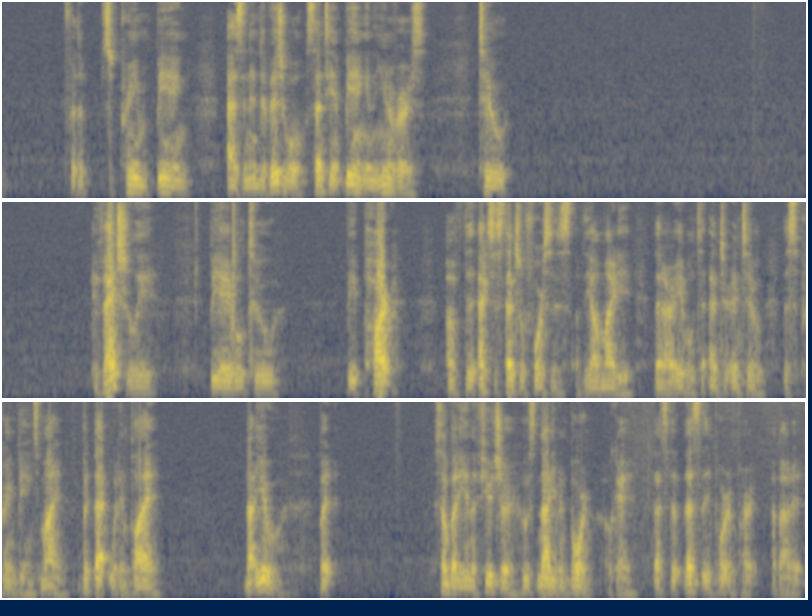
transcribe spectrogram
for the Supreme Being as an individual, sentient being in the universe to eventually be able to be part of the existential forces of the Almighty that are able to enter into the Supreme Being's mind. But that would imply not you, but somebody in the future who's not even born, okay? That's the that's the important part about it.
